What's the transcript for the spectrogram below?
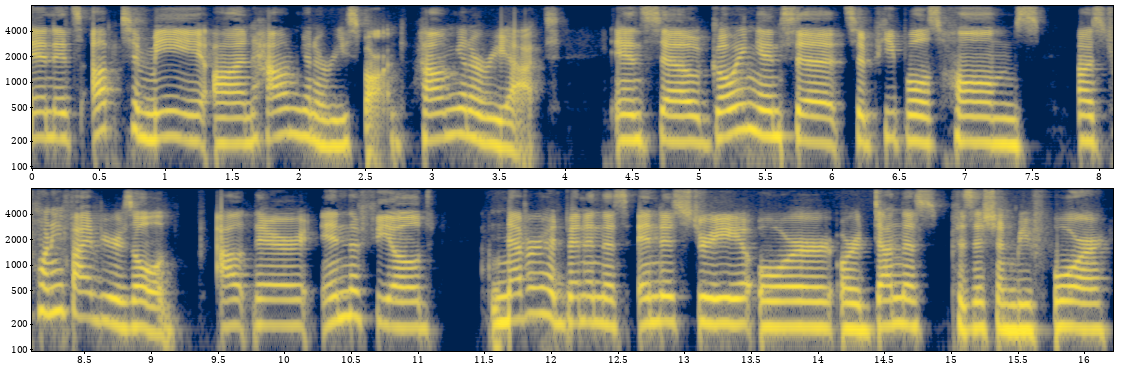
and it's up to me on how I'm going to respond, how I'm going to react. And so going into to people's homes, I was 25 years old out there in the field, never had been in this industry or or done this position before,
